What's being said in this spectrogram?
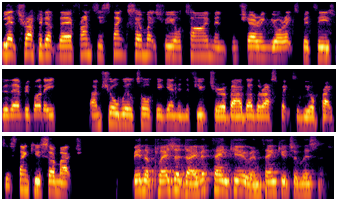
let's wrap it up there. Francis, thanks so much for your time and, and sharing your expertise with everybody. I'm sure we'll talk again in the future about other aspects of your practice. Thank you so much. Been a pleasure, David. Thank you, and thank you to listeners.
